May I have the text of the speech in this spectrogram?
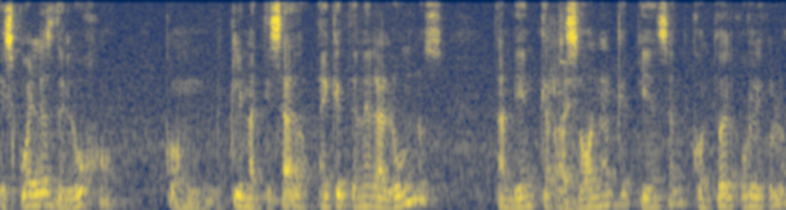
escuelas de lujo, con climatizado, hay que tener alumnos también que razonan, que piensan con todo el currículo,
